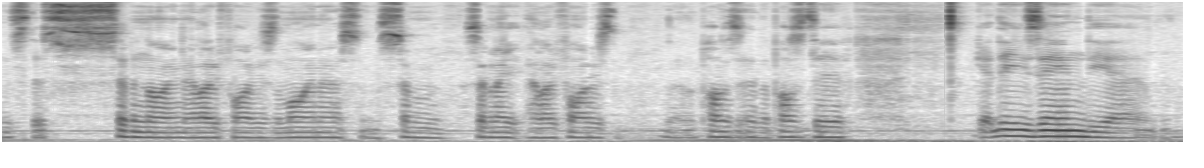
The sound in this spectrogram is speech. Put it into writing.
it's the 79 L05 is the minus and 778 L05 is the, the positive the positive. Get these in the um,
